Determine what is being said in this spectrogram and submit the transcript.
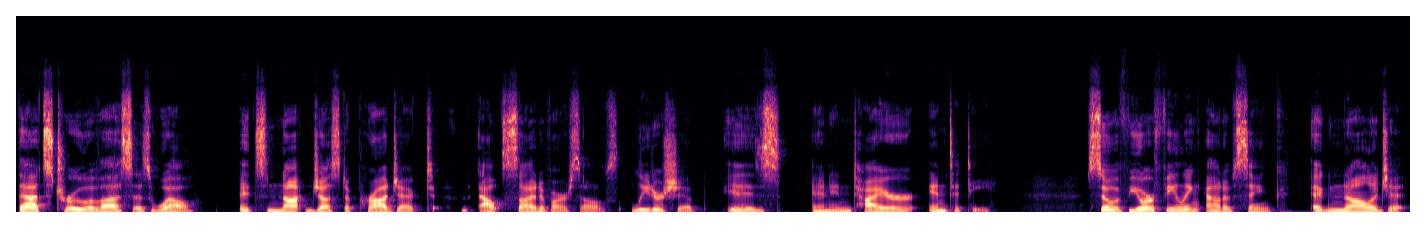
That's true of us as well. It's not just a project outside of ourselves. Leadership is an entire entity. So if you're feeling out of sync, acknowledge it.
